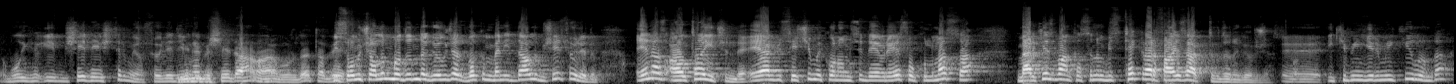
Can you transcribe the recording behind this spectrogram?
Bu bir şey değiştirmiyor söylediğim Yine gibi. bir şey daha var burada tabii. Bir sonuç alınmadığını da göreceğiz. Bakın ben iddialı bir şey söyledim. En az 6 ay içinde eğer bir seçim ekonomisi devreye sokulmazsa Merkez Bankası'nın biz tekrar faiz arttırdığını göreceğiz. Ee, 2022 yılında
